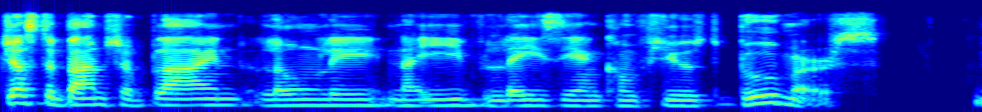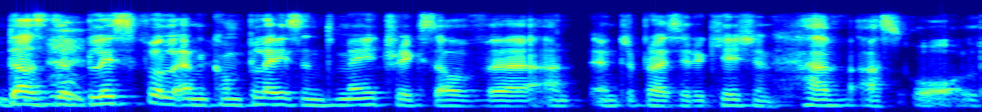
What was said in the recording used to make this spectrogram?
just a bunch of blind, lonely, naive, lazy, and confused boomers. Does the blissful and complacent matrix of uh, enterprise education have us all?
